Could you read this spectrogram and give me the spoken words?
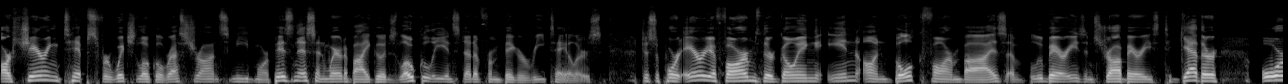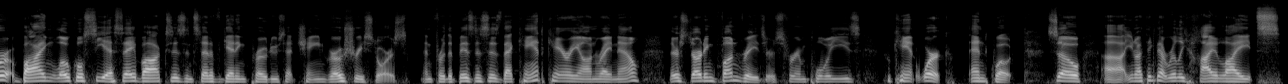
are sharing tips for which local restaurants need more business and where to buy goods locally instead of from bigger retailers. To support area farms, they're going in on bulk farm buys of blueberries and strawberries together or buying local CSA boxes instead of getting produce at chain grocery stores. And for the businesses that can't carry on right now, they're starting fundraisers for employees who can't work. End quote. So, uh, you know, I think that really highlights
